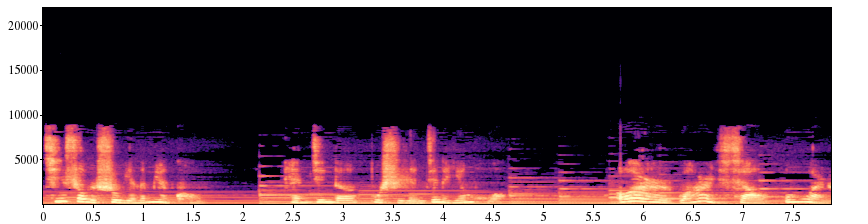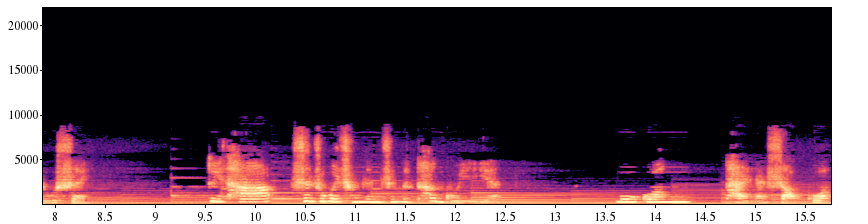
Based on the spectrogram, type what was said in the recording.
清瘦的素颜的面孔，恬静的不食人间的烟火，偶尔莞尔一笑，温婉如水。对他甚至未曾认真的看过一眼，目光坦然扫过。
